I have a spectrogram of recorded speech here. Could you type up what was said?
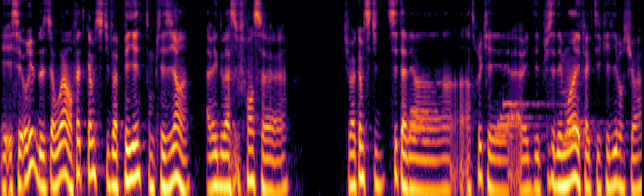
Et, et c'est horrible de se dire, ouais, en fait, comme si tu dois payer ton plaisir avec de la souffrance. euh, tu vois, comme si tu sais, avais un, un truc et, avec des plus et des moins et fait que t'équilibres, tu vois.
